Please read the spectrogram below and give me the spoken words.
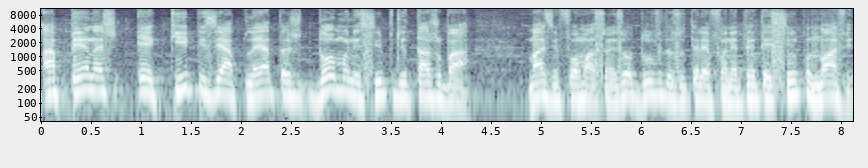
apenas equipes e atletas do município de Itajubá. Mais informações ou dúvidas, o telefone é 35 9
